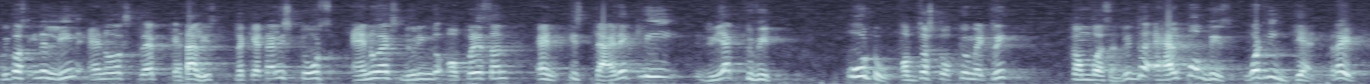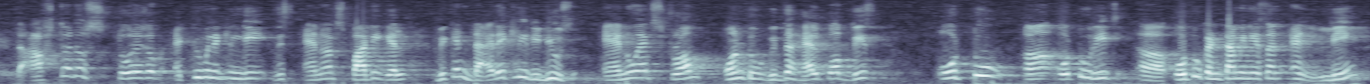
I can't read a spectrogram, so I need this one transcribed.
Because in a lean NOx trap catalyst, the catalyst stores NOx during the operation and is directly react with O2 of the stoichiometric combustion. With the help of this, what we get, right? The, after the storage of accumulating the, this NOx particle, we can directly reduce NOx from onto with the help of this O2, uh, O2 reach, uh, O2 contamination and lean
